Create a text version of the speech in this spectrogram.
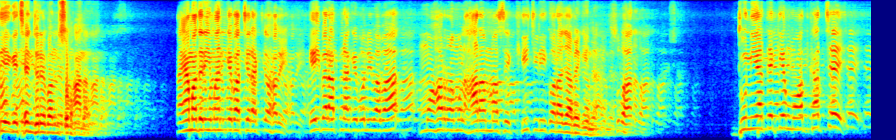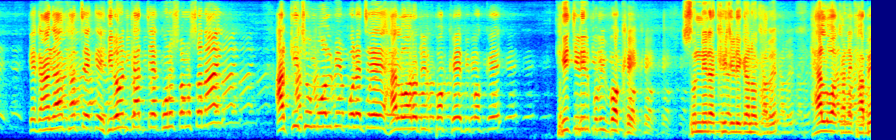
দিয়ে গেছেন জোরে বলেন সুবহানাল্লাহ। তাই আমাদের ইমানকে বাঁচিয়ে রাখতে হবে। এইবার আপনাকে বলি বাবা মহররমুল হারাম মাসে খিচড়ি করা যাবে কিনা? সুবহানাল্লাহ। দুনিয়াতে কে মদ খাচ্ছে, কে গাঁজা খাচ্ছে, কে হিরোইন খাচ্ছে, কোনো সমস্যা নাই। আর কিছু মলবি পড়েছে হালুয়া রুটির পক্ষে, বিপক্ষে, খিচড়ির বিপক্ষে। সুন্নিরা খিচড়ি কেন খাবে? হালুয়া কানে খাবে?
